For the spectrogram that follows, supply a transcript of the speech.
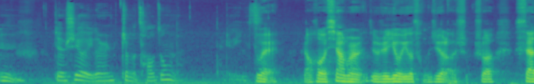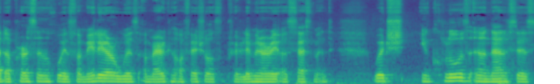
嗯，就是有一个人这么操纵的，他这个意思。对，然后下面就是又一个从句了，说说 said a person who is familiar with American officials' preliminary assessment, which includes an analysis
